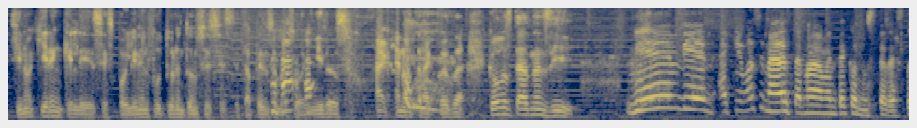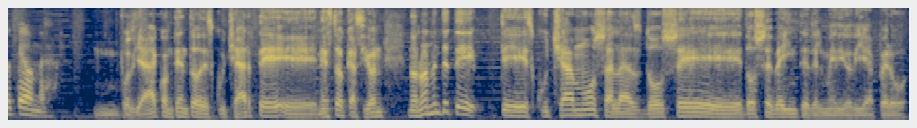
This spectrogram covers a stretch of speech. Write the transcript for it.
si no quieren que les spoilen el futuro, entonces este, tapen los oídos o hagan otra cosa. ¿Cómo estás, Nancy? Bien, bien. Aquí emocionada de estar nuevamente con ustedes. ¿Tú qué onda? Pues ya contento de escucharte. Eh, en esta ocasión, normalmente te, te escuchamos a las 12, 12.20 del mediodía, pero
